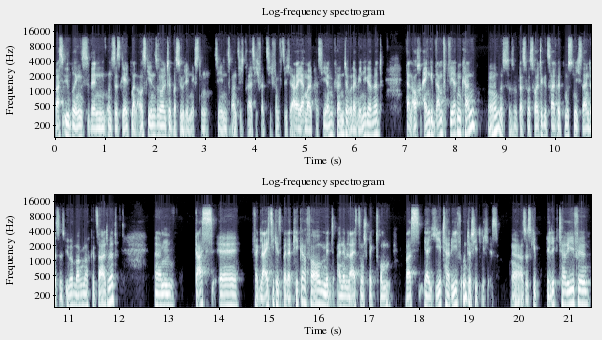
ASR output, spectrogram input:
Was übrigens, wenn uns das Geld mal ausgehen sollte, was über die nächsten 10, 20, 30, 40, 50 Jahre ja mal passieren könnte oder weniger wird, dann auch eingedampft werden kann. Ja, das, also das, was heute gezahlt wird, muss nicht sein, dass es übermorgen noch gezahlt wird. Ähm, das äh, vergleicht sich jetzt bei der PKV mit einem Leistungsspektrum, was ja je Tarif unterschiedlich ist. Ja, also es gibt Billigtarife,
